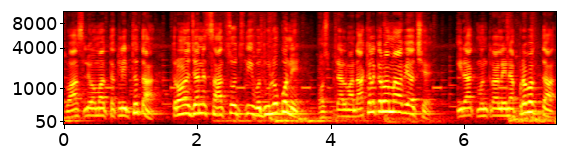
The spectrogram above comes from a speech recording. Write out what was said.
શ્વાસ લેવામાં તકલીફ થતાં ત્રણ હજાર સાતસોથી વધુ લોકોને હોસ્પિટલમાં દાખલ કરવામાં આવ્યા છે. ઈરાક મંત્રાલયના પ્રવક્તા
